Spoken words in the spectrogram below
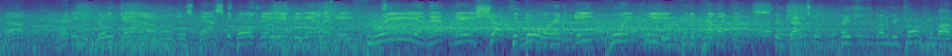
About ready to go down on this basketball day, Indiana. A three, and that may shut the door. An eight-point lead for the Pelicans. That's what the Pacers are going to be talking about.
